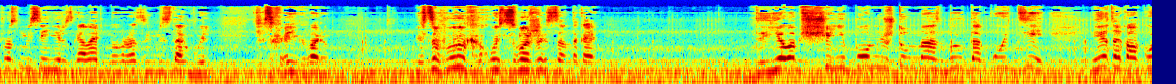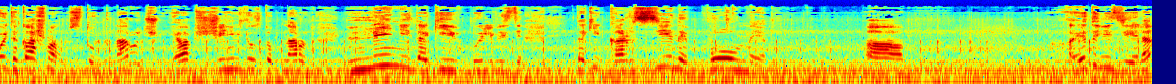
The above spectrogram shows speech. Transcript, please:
просто мы с ней не разговаривали, мы в разных местах были. Я ей говорю, это было какой сумасшествие. Она такая, да я вообще не помню, что у нас был такой день. Это какой-то кошмар. Столько народу. Я вообще не видела столько народу. Линии такие были везде. Такие корзины полные. А эта неделя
